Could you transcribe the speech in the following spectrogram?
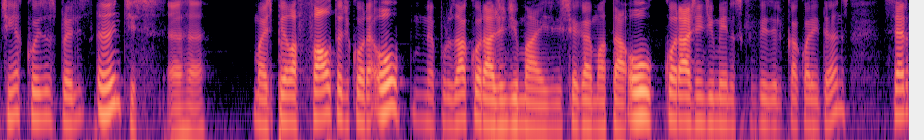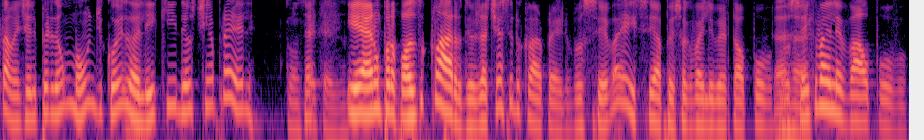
tinha coisas pra eles antes, Aham. mas pela falta de coragem, ou né, por usar coragem demais e chegar e matar, ou coragem de menos que fez ele ficar 40 anos, certamente ele perdeu um monte de coisa Sim. ali que Deus tinha pra ele. Com certeza. E era um propósito claro, Deus já tinha sido claro pra ele. Você vai ser a pessoa que vai libertar o povo, Aham. você que vai levar o povo.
